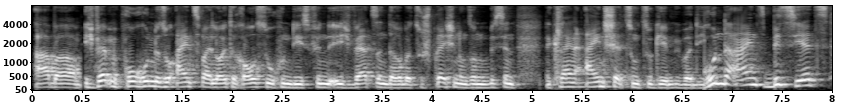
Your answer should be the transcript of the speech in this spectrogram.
Aber ich werde mir pro Runde so ein, zwei Leute raussuchen, die es, finde ich, wert sind, darüber zu sprechen und so ein bisschen eine kleine Einschätzung zu geben über die. Runde 1 bis jetzt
